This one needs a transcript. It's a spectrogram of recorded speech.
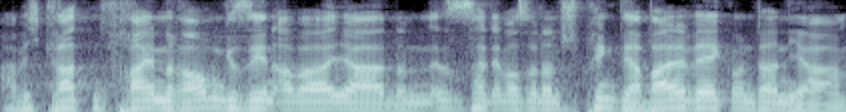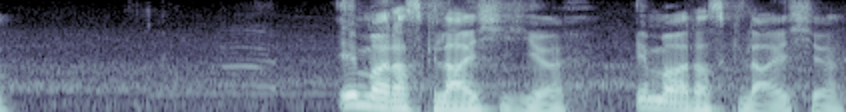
Habe ich gerade einen freien Raum gesehen, aber ja, dann ist es halt immer so, dann springt der Ball weg und dann ja. Immer das Gleiche hier. Immer das Gleiche.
